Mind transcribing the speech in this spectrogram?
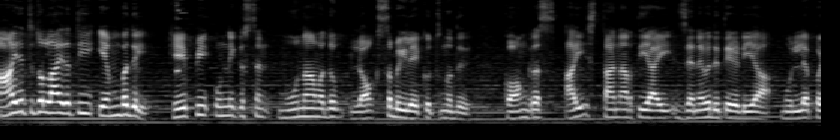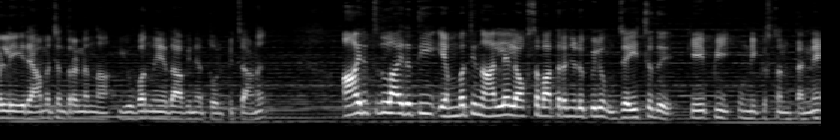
ആയിരത്തി തൊള്ളായിരത്തി എൺപതിൽ കെ പി ഉണ്ണികൃഷ്ണൻ മൂന്നാമതും ലോക്സഭയിലേക്കെത്തുന്നത് കോൺഗ്രസ് ഐ സ്ഥാനാർത്ഥിയായി ജനുവരി തേടിയ മുല്ലപ്പള്ളി രാമചന്ദ്രൻ എന്ന യുവ നേതാവിനെ തോൽപ്പിച്ചാണ്. ആയിരത്തി തൊള്ളായിരത്തി എൺപത്തിനാലിലെ ലോക്സഭാ തെരഞ്ഞെടുപ്പിലും ജയിച്ചത് കെ പി ഉണ്ണികൃഷ്ണൻ തന്നെ.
